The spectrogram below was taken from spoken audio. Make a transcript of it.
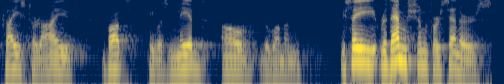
Christ arrived, but he was made of the woman. You see, redemption for sinners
